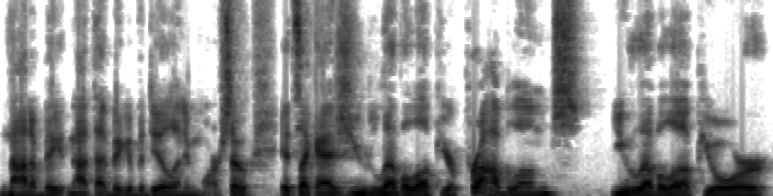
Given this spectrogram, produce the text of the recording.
Not a big, not that big of a deal anymore. So it's like as you level up your problems, you level up your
